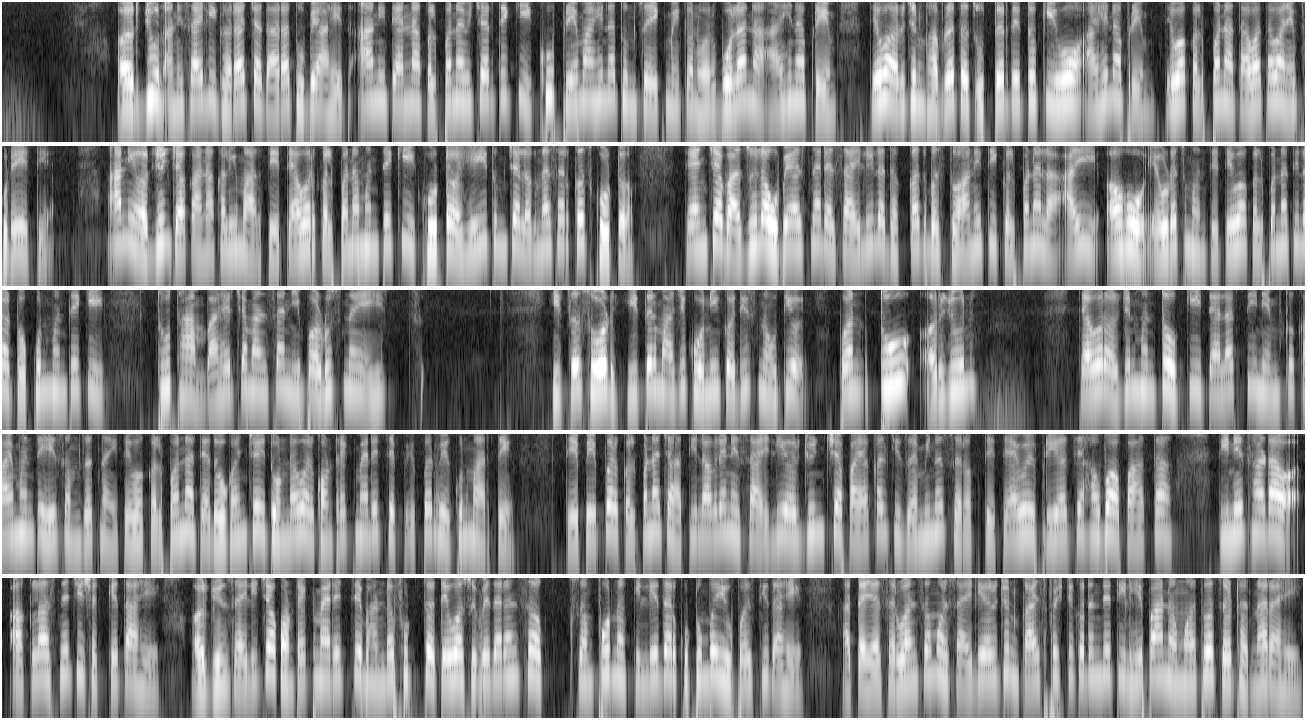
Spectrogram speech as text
अर्जुन आणि सायली घराच्या दारात उभे आहेत आणि त्यांना कल्पना विचारते की खूप प्रेम आहे ना तुमचं एकमेकांवर? बोला ना आहे ना प्रेम? तेव्हा अर्जुन घाबरतच उत्तर देतो की हो आहे ना प्रेम. तेव्हा कल्पना तावातावाने पुढे येते आणि अर्जुनच्या कानाखाली मारते. त्यावर कल्पना म्हणते की खोटं हेही तुमच्या लग्नासारखंच खोटं. त्यांच्या बाजूला उभे असणाऱ्या सायलीला धक्काच बसतो आणि ती कल्पनाला आई अहो एवढंच म्हणते. तेव्हा कल्पना तिला टोकून म्हणते की तू थांब बाहेरच्या माणसांनी पडूच नये हीच हिचं सोड ही तर माझी कोणी कधीच नव्हती पण तू अर्जुन त्यावर अर्जुन म्हणतो की त्याला ती नेमकं काय म्हणते हे समजत नाही. तेव्हा कल्पना त्या दोघांच्याही तोंडावर कॉन्ट्रॅक्ट मॅरेजचे पेपर फेकून मारते. ते पेपर कल्पनाच्या हाती लागल्याने सायली अर्जुनच्या पायाखालची जमीनच सरकते. त्यावेळी प्रियाचे हावभाव पाहता तिनेच हा डाव आखला असण्याची शक्यता आहे. अर्जुन सायलीच्या कॉन्ट्रॅक्ट मॅरेजचे भांडं फुटतं तेव्हा सुभेदारांसह संपूर्ण किल्लेदार कुटुंबही उपस्थित आहे. आता या सर्वांसमोर सायली अर्जुन काय स्पष्टीकरण देतील हे पाहणं महत्त्वाचं ठरणार आहे.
